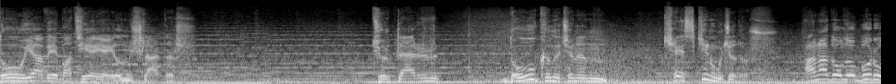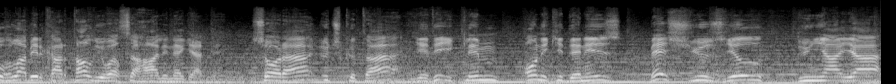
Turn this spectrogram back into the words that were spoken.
doğuya ve batıya yayılmışlardır. Türkler Doğu kılıcının keskin ucudur. Anadolu bu ruhla bir kartal yuvası haline geldi. Sonra üç kıta, yedi iklim, 12 deniz, 500 yıl dünyaya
